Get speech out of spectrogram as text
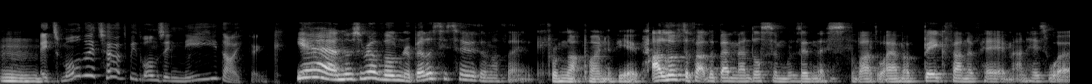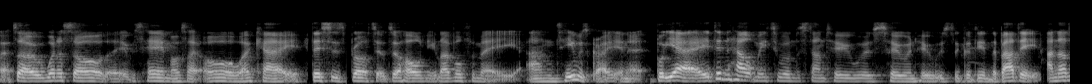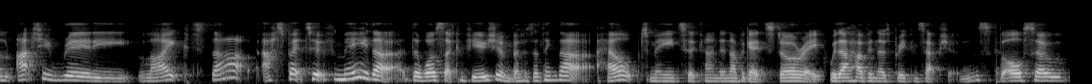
Mm. It's more that they turn out to be the ones in need, I think. Yeah, and there's a real vulnerability to them, I think, from that point of view. I love the fact that Ben Mendelsohn was in this, by the way. I'm a big fan of him and his work. So when I saw that it was him, I was like, oh, okay, this has brought it to a whole new level for me. And he was great in it. But yeah, it didn't help me to understand who was who and who was the goodie and the baddie. And I actually really liked that aspect to it for me, that there was that confusion, because I think that helped me to kind of navigate the story without having those preconceptions. But also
